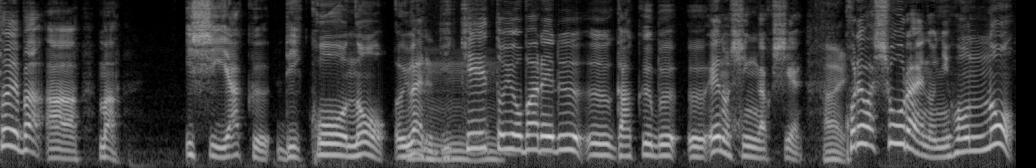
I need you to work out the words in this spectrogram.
例えば、あまあ、医師、薬、理工の、いわゆる理系と呼ばれる学部への進学支援。はい、これは将来の日本の、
